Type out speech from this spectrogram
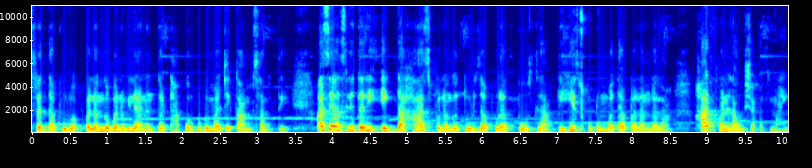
श्रद्धापूर्वक पलंग बनविल्यानंतर ठाकूर कुटुंबाचे काम संपते. असे असले तरी एकदा हाच पलंग तुळजापुरात पोचला की हेच कुटुंब त्या पलंगाला हात पण लावू शकत नाही.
